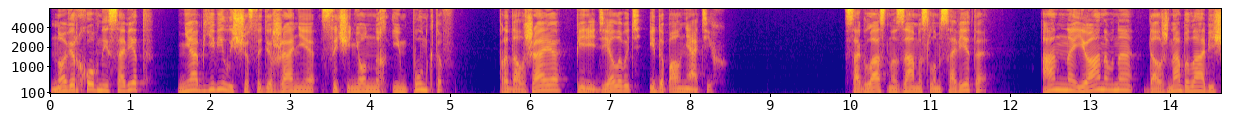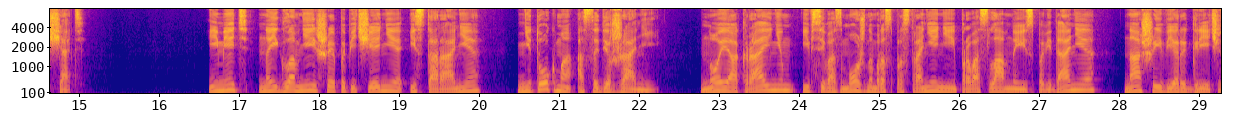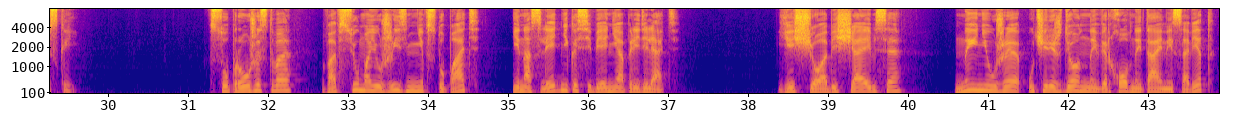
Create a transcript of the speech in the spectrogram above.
Но Верховный Совет не объявил еще содержание сочиненных им пунктов, продолжая переделывать и дополнять их. Согласно замыслам Совета, Анна Иоанновна должна была обещать иметь наиглавнейшее попечение и старание не только о содержании, но и о крайнем и всевозможном распространении православной исповедания нашей веры греческой. Супружество во всю мою жизнь не вступать и наследника себе не определять. Еще обещаемся, ныне уже учрежденный Верховный Тайный Совет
